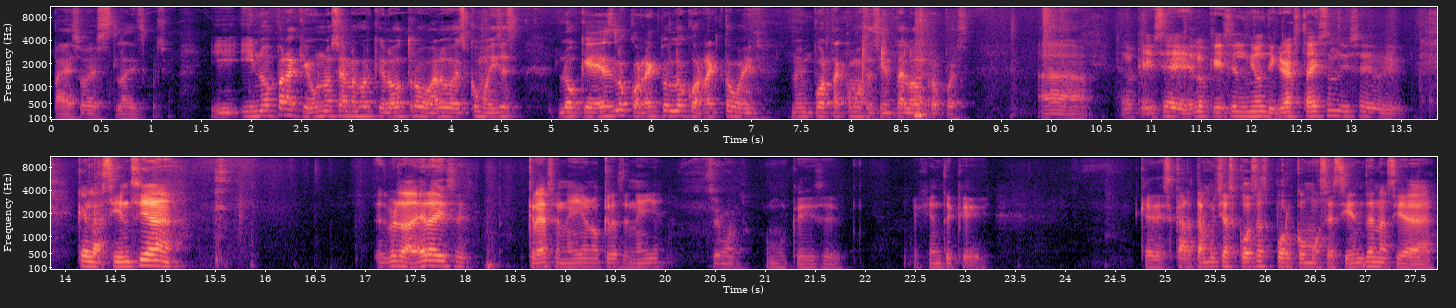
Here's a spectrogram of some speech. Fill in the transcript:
para eso es la discusión. Y, y no para que uno sea mejor que el otro o algo, es como dices, lo que es lo correcto es lo correcto, güey. No importa cómo se sienta el otro, pues. Es lo que dice, es lo que dice el Neil deGrasse Tyson, dice que la ciencia es verdadera, dice, creas en ella o no creas en ella. Sí, bueno. Como que dice, hay gente que, que descarta muchas cosas por cómo se sienten hacia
